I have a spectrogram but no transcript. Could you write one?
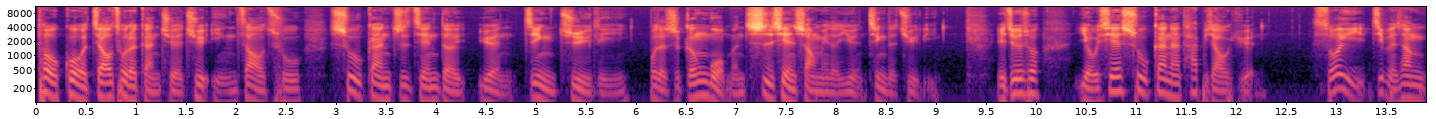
透过交错的感觉去营造出树干之间的远近距离，或者是跟我们视线上面的远近的距离。也就是说，有些树干呢，它比较远。所以基本上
